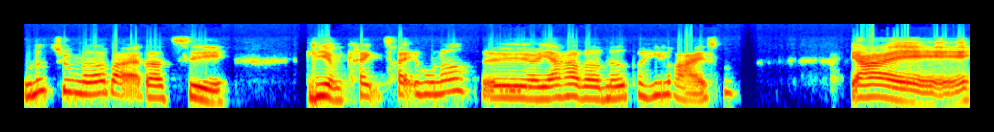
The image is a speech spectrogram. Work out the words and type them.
120 medarbejdere til lige omkring 300, øh, og jeg har været med på hele rejsen. Jeg øh,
